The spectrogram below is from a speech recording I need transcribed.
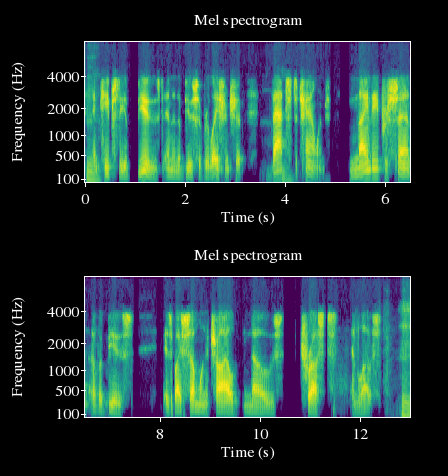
hmm. and keeps the abused in an abusive relationship. That's hmm. the challenge. 90% of abuse is by someone a child knows trusts, and loves. Hmm.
